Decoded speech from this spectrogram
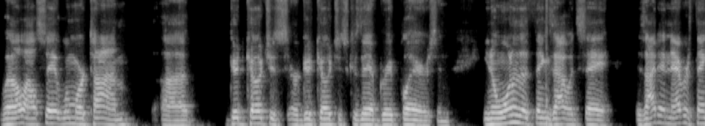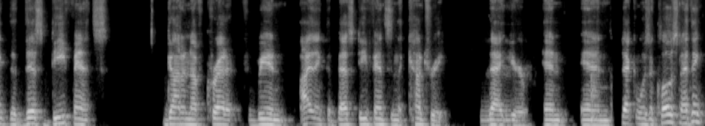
Well, I'll say it one more time. Uh, good coaches are good coaches because they have great players. And, you know, one of the things I would say is I didn't ever think that this defense got enough credit for being, I think, the best defense in the country that mm-hmm. year. And and second wasn't close. And I think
